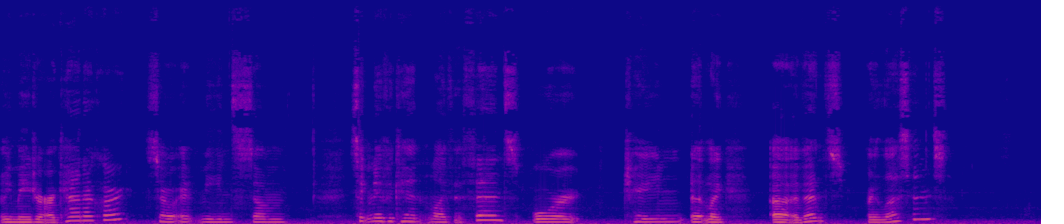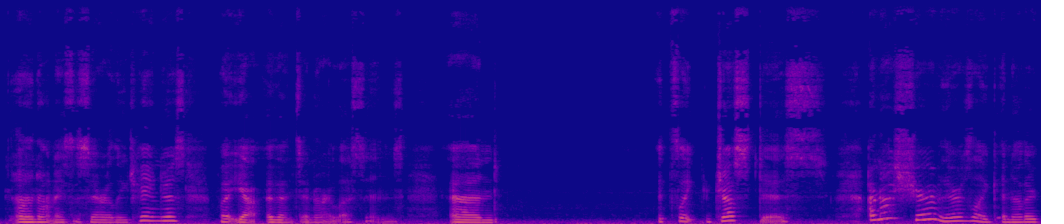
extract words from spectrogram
a major arcana card. So it means some significant life events or chain, uh, like uh, events or lessons. Uh, not necessarily changes, but yeah, events in our lessons. And it's like justice. I'm not sure if there's like another,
